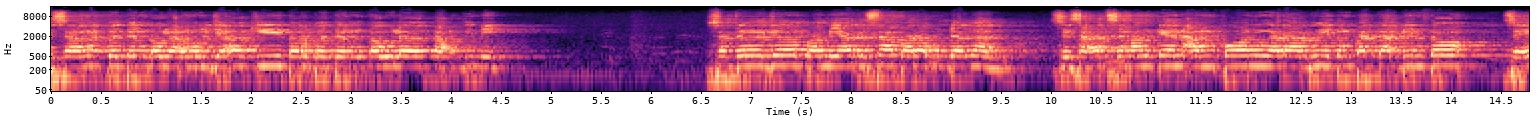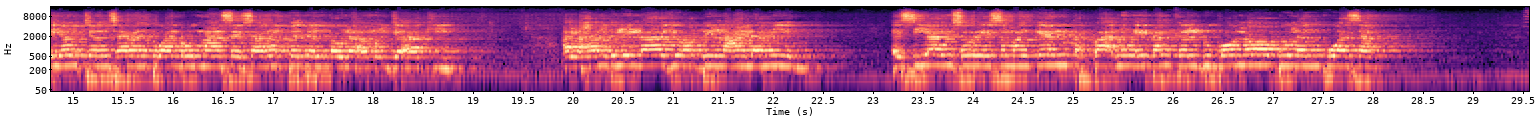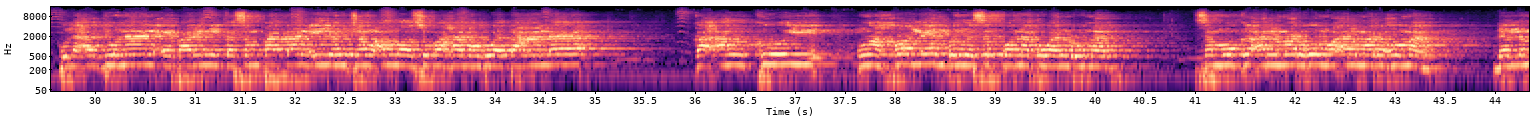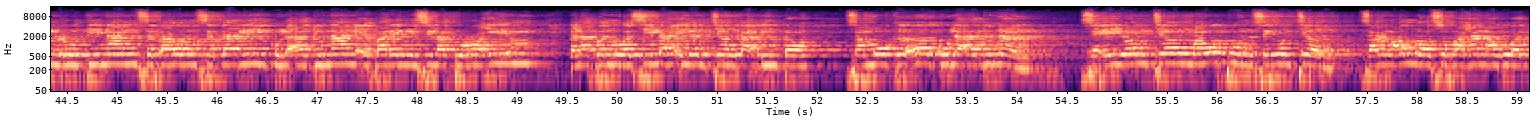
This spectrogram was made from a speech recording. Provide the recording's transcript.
Sesangat beten kaula amul ja'aki Tarbeten kaula takdimi Sateja pamiarsa para undangan. Sesaat semangken ampon ngarabui tempat Kak Binto Seyon ceng sarang tuan rumah Sesangat beten kaula amul ja'aki Alhamdulillahi Rabbil Alamin. Esian sore semangken tepak neng etang dupolo bulan puasa Kula ajunan e paringi kesempatan iyon jeng Allah subhanahu wa ta'ala. Kaangkui ngaholeh bengesepona tuan rumah. Semoga almarhum wa almarhumah Dalam rutinan setahun sekali kula ajunan e paringi silaturahim. Kalaban wasilah iyon jeng kak dinto. Samoga kula adunan Seeyon ceng maupun sengunceng Sarang Allah subhanahu wa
